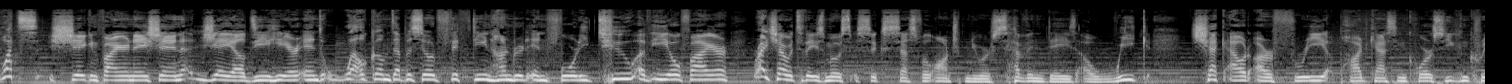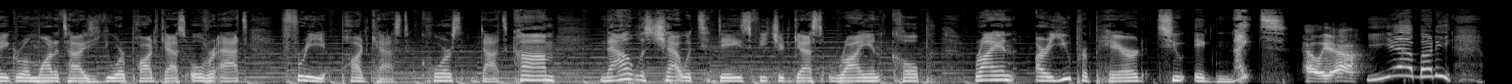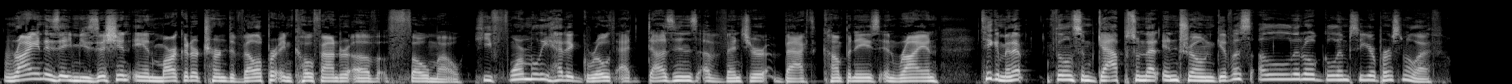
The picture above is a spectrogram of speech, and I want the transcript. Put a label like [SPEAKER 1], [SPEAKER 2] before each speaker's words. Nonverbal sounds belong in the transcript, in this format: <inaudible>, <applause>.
[SPEAKER 1] What's shaking Fire Nation? JLD here, and welcome to episode 1542 of EO Fire, right chat with today's most successful entrepreneur seven days a week. Check out our free podcasting course so you can create, grow, and monetize your podcast over at freepodcastcourse.com. Now let's chat with today's featured guest, Ryan Kulp. Ryan, are you prepared to ignite?
[SPEAKER 2] Hell yeah.
[SPEAKER 1] Yeah, buddy. Ryan is a musician and marketer turned developer and co-founder of FOMO. He formerly headed growth at dozens of venture backed companies. And Ryan, take a minute, fill in some gaps from that intro and give us a little glimpse of your personal life.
